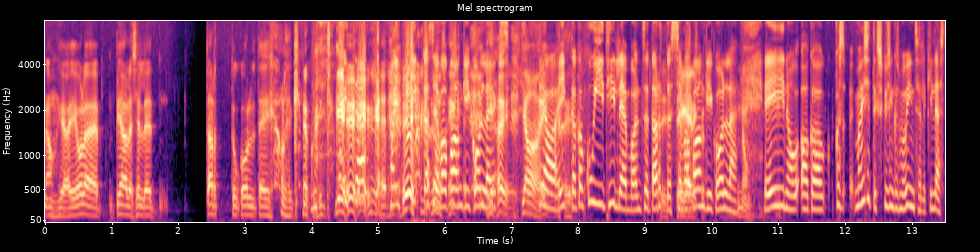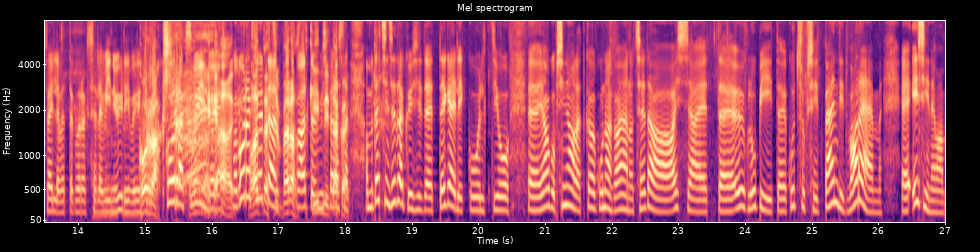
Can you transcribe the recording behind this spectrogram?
noh, ja ei ole peale selle Tartu kolde ei olegi nagu ühtegi aitäh, ikka see Vabangi kolle, eks. ja, ja ikka ka kuid hiljem on see Tartus see Tegelikult, Vabangi kolle no.. ei no aga kas ma esiteks küsin, kas ma võin selle killest välja võtta korraks selle vinüüli või? Korraks. korraks võin või? Ma korraks võtan vaatame, mis pärast on. aga ma tahtsin seda küsida, et tegelikult ju eh, Jaagup, sina oled ka kunagi ajanud seda asja, et eh, ööklubid kutsuksid bändid varem esinema.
